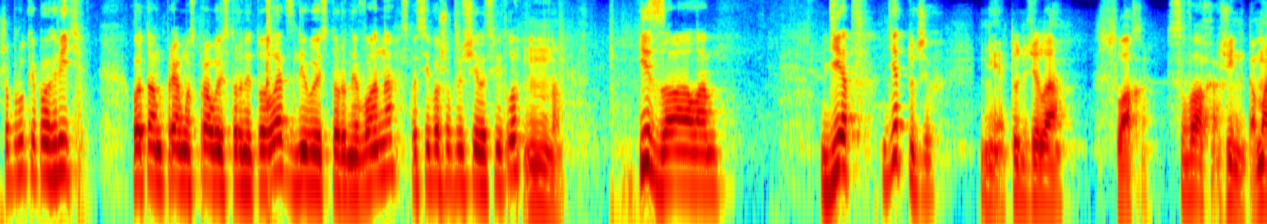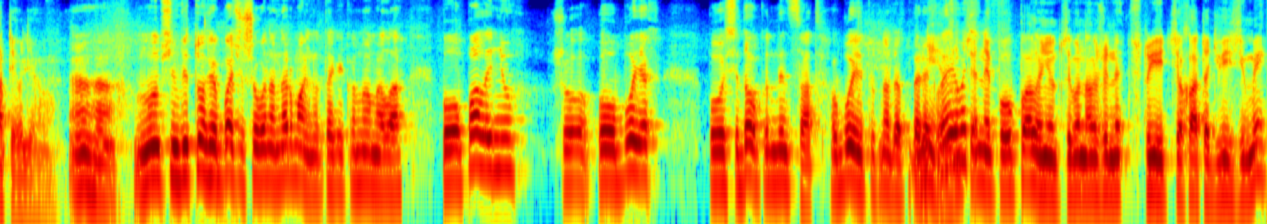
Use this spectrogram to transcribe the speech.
щоб руки погріти. Отам прямо з правої сторони туалет, з лівої сторони ванна. Спасибо, що включили світло. Ну. І зала. Дід, дід тут жив? Ні, тут жила сваха, Сваха. жінка, мати Олегова. Ага. Ну, в общем, в я бачу, що вона нормально так економила по опаленню, що по обоях посідав конденсат. Обої тут треба Ні, ну це не по опаленню, це вона вже не стоїть ця хата дві зими,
